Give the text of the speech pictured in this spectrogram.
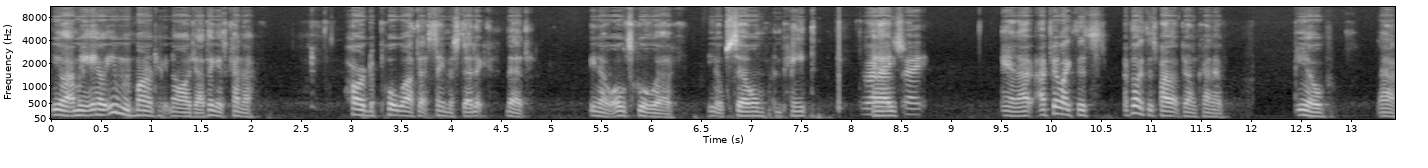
you know, I mean, you know, even with modern technology, I think it's kind of hard to pull off that same aesthetic that, you know, old school, uh, you know, cell and paint. Right. Has- Right. And I, I feel like this, I feel like this pilot film kind of, you know, uh,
